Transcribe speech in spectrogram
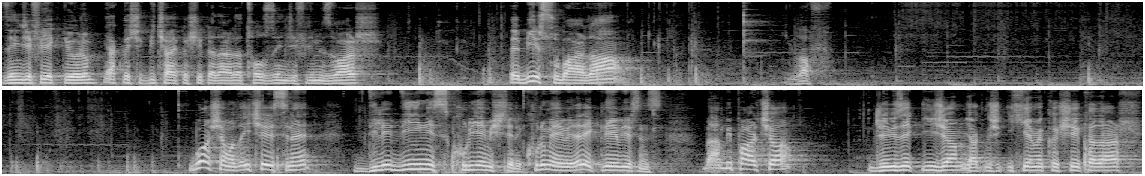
zencefil ekliyorum. Yaklaşık bir çay kaşığı kadar da toz zencefilimiz var. Ve bir su bardağı yulaf. Bu aşamada içerisine dilediğiniz kuru yemişleri, kuru meyveleri ekleyebilirsiniz. Ben bir parça ceviz ekleyeceğim. Yaklaşık 2 yemek kaşığı kadar.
